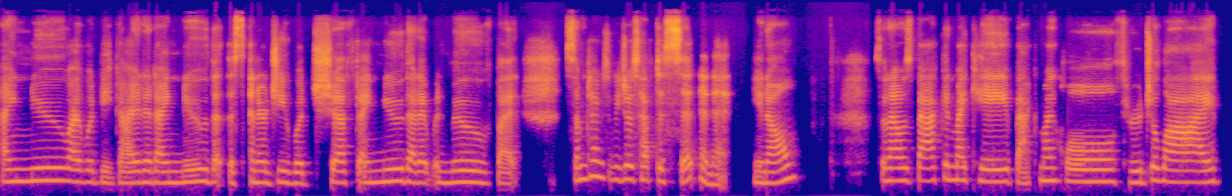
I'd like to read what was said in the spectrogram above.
I knew I would be guided. I knew that this energy would shift. I knew that it would move, but sometimes we just have to sit in it, you know? So I was back in my cave, back in my hole through July,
